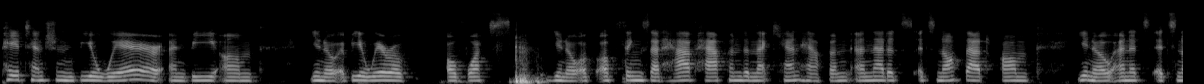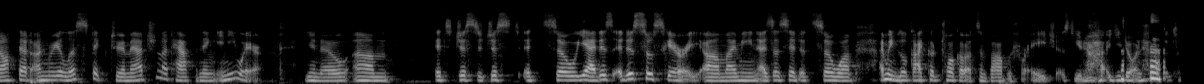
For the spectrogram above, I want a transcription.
pay attention be aware and be um you know be aware of of what's you know of, of things that have happened and that can happen and that it's it's not that um you know and it's it's not that unrealistic to imagine it happening anywhere you know um it's just it just it's so yeah it is it is so scary. Um i mean as i said it's so um i mean look i could talk about zimbabwe for ages you know you don't have to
